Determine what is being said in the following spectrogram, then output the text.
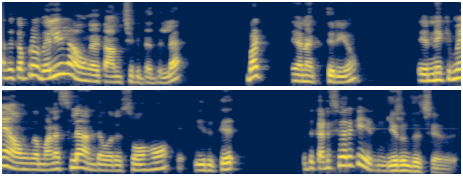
அதுக்கப்புறம் வெளியில அவங்க காமிச்சுக்கிட்டது இல்லை பட் எனக்கு தெரியும் என்னைக்குமே அவங்க மனசுல அந்த ஒரு சோகம் இருக்கு. அது கடைசி வரைக்கும் இருந்துச்சு. இருந்துச்சு அது.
